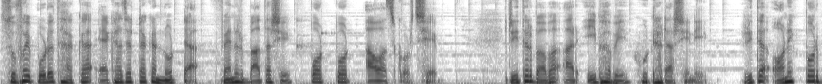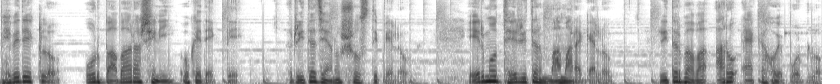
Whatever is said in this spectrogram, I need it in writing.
সোফায় পড়ে থাকা এক হাজার টাকার নোটটা ফ্যানের বাতাসে পটপট আওয়াজ করছে। রিতার বাবা আর এইভাবে হুটহাট আসেনি। রিতা অনেক পর ভেবে দেখল ওর বাবা আর আসেনি ওকে দেখতে। রিতা যেন স্বস্তি পেল। এর মধ্যে রিতার মা মারা গেল। রিতার বাবা আরও একা হয়ে পড়ল।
